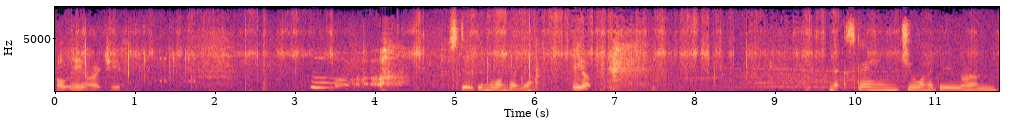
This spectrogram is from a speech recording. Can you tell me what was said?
Firmino! Salty, alright, chief. Still doing the one gun, yeah? Yep. Next game, do you want to do, um,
